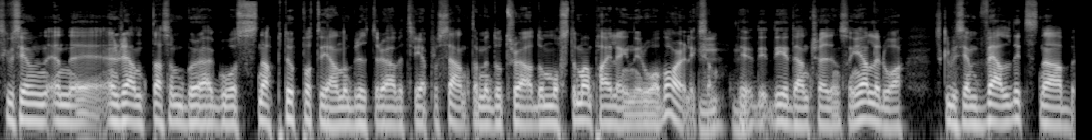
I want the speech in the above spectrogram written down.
Ska vi se en, en, eh, en ränta som börjar gå snabbt uppåt igen och bryter över 3 ja, men då tror jag då måste man pajla in i råvaror. Liksom. Mm, Det, det, det är den traden som gäller då. Skulle vi se en väldigt snabb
